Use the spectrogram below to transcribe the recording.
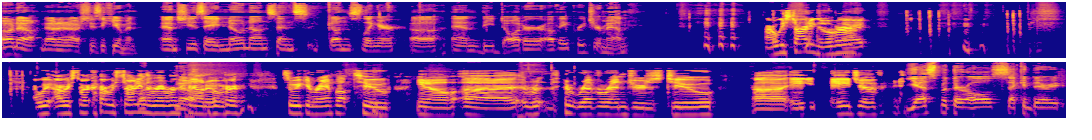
oh no, no, no, no. She's a human. And she is a no nonsense gunslinger uh, and the daughter of a preacher man. Are we starting over? All right. Are we are we start are we starting What? the Reverend No. count over so we can ramp up to you know uh Re- the Reverenders two uh age, age of Yes, but they're all secondary.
